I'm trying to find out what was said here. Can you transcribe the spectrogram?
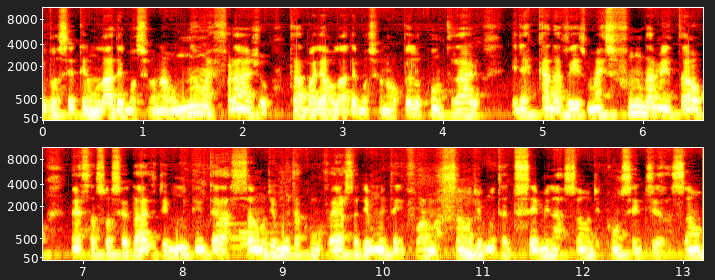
que você tem um lado emocional. Não é frágil trabalhar o lado emocional, pelo contrário, ele é cada vez mais fundamental nessa sociedade de muita interação, de muita conversa, de muita informação, de muita disseminação, de conscientização.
